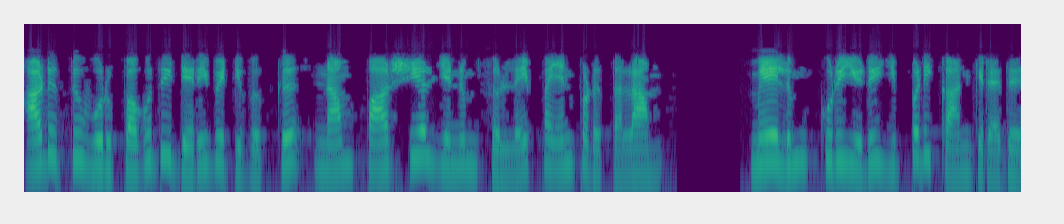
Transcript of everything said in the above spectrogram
அடுத்து ஒரு பகுதி டெரிவேட்டிவ் க்கு நாம் பார்ஷியல் என்னும் சொல்லை பயன்படுத்தலாம். மேலும் குறியீடு இப்படி காண்கிறது.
